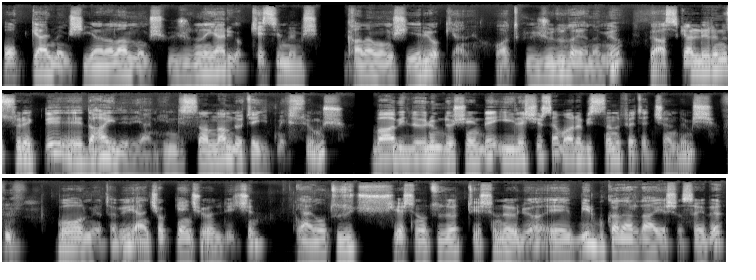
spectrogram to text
ok gelmemiş, yaralanmamış, vücuduna yer yok. Kesilmemiş, kanamamış yeri yok yani. Artık vücudu dayanamıyor. Ve askerlerinin sürekli e, daha ileri yani. Hindistan'dan da öteye gitmek istiyormuş. Babil'de ölüm döşeğinde iyileşirsem Arabistan'ı fethedeceğim demiş. Bu olmuyor tabii. Yani çok genç öldüğü için. Yani 33 yaşında 34 yaşında ölüyor. E, bir bu kadar daha yaşasaydı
